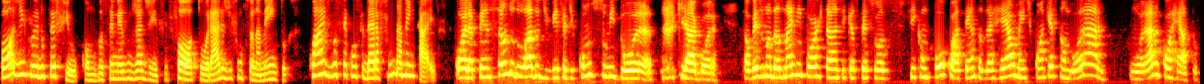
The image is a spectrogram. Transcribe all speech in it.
pode incluir no perfil, como você mesmo já disse, foto, horário de funcionamento, quais você considera fundamentais? Olha, pensando do lado de vista de consumidora, que é agora, talvez uma das mais importantes e que as pessoas ficam pouco atentas é realmente com a questão do horário, um horário correto.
